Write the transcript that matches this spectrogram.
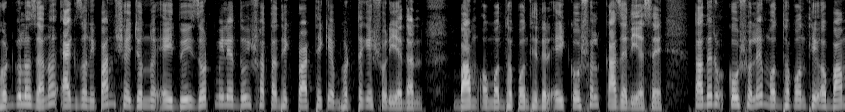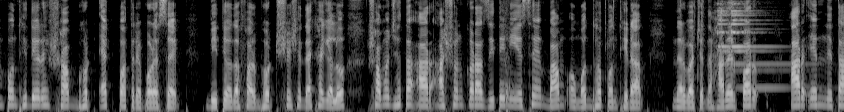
ভোটগুলো যেন একজনই পান সেই জন্য এই দুই জোট মিলে দুই শতাধিক প্রার্থীকে ভোট থেকে সরিয়ে দেন। বাম ও মধ্যপন্থীদের এই কৌশল কাজে দিয়েছে। তাদের কৌশলে মধ্যপন্থী ও বামপন্থীদের সব ভোট এক পত্রে পড়েছে। দ্বিতীয় দফার ভোট শেষে দেখা গেল, সমঝোতা আর আসন করা জিতে নিয়েছে বাম ও মধ্যপন্থীরা। নির্বাচনে হারের পর আর এন নেতা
